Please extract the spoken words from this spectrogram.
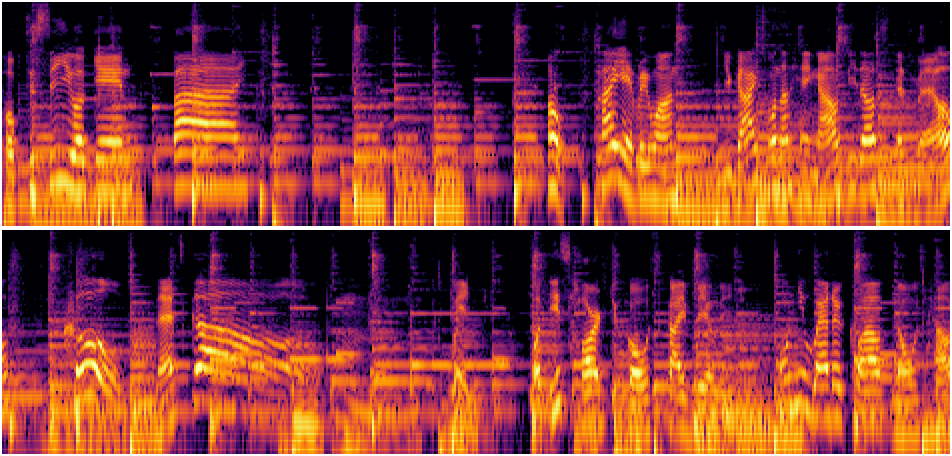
Hope to see you again. Bye! Oh, hi everyone! You guys wanna hang out with us as well? Cool! Let's go! It's hard to go Sky Village. Only Weather Cloud knows how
